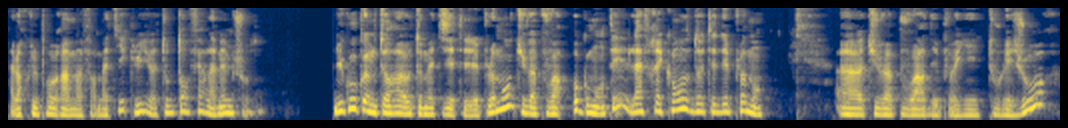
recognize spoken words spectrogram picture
Alors que le programme informatique, lui, va tout le temps faire la même chose. Du coup, comme tu auras automatisé tes déploiements, tu vas pouvoir augmenter la fréquence de tes déploiements. Euh, tu vas pouvoir déployer tous les jours,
